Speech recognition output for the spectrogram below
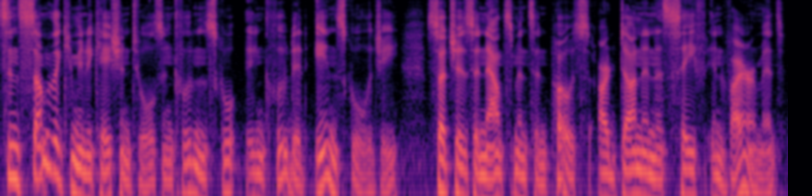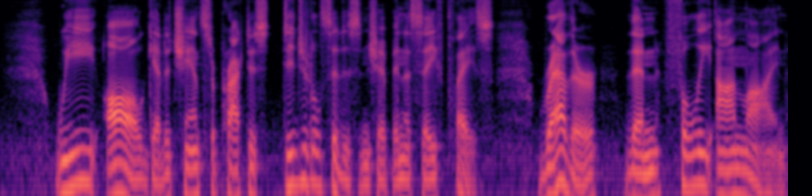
Since some of the communication tools included in, school, included in Schoology, such as announcements and posts, are done in a safe environment, we all get a chance to practice digital citizenship in a safe place, rather than fully online.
